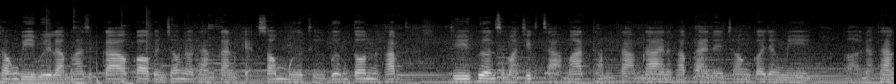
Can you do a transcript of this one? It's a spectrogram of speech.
ช่องวีวีราม59 ก็เป็นช่องแนวทางการแกะซ่อมมือถือเบื้องต้นนะครับ ที่เพื่อนสมาชิกสามารถทำตามได้นะครับ ภายในช่องก็ยังมีแนวทาง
